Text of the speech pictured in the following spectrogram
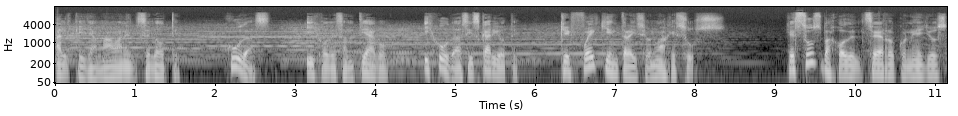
al que llamaban el celote, Judas, hijo de Santiago, y Judas Iscariote, que fue quien traicionó a Jesús. Jesús bajó del cerro con ellos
